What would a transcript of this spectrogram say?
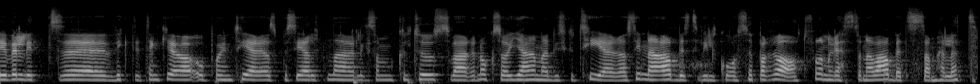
Det är väldigt eh, viktigt, tänker jag, att poängtera, speciellt när liksom, kultursfären också gärna diskuterar sina arbetsvillkor separat från resten av arbetssamhället.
